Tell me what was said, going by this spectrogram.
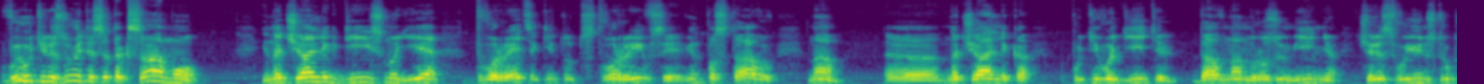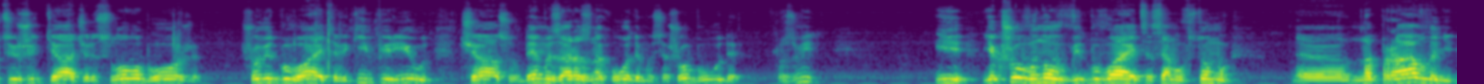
ви утилізуєтеся так само. І начальник дійсно є творець, який тут створив все. Він поставив нам е, начальника, путіводитель, дав нам розуміння через свою інструкцію життя, через Слово Боже, що відбувається, в який період часу, де ми зараз знаходимося, що буде. Розумієте? І якщо воно відбувається саме в тому е, направленні,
